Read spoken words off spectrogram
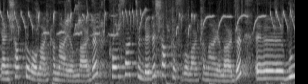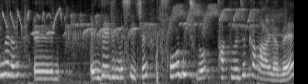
yani şapkalı olan kanaryalılardır. Konsort türleri de şapkasız olan kanaryalardır. E, bunların e, elde edilmesi için sorguçlu, taklacı kanarya ve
